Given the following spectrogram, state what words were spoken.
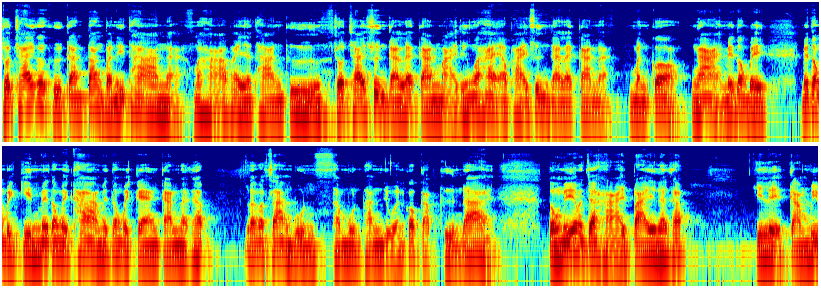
ชดใช้ก็คือการตั้งปณิธานน่ะมหาภัยทานคือชดใช้ซึ่งกันและกันหมายถึงว่าให้อภัยซึ่งกันและกันน่ะ มันก็ง่ายไม่ต้องไปไม่ต้องไปกิน ไม่ต้องไปฆ่า ไม่ต้องไปแกล้งกันนะครับ แล้วก็สร้างบุญทำบุญพันหยวนก็กลับคืนได้ ตรงนี้มันจะหายไปนะครับ กิเลสกรรมวิ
